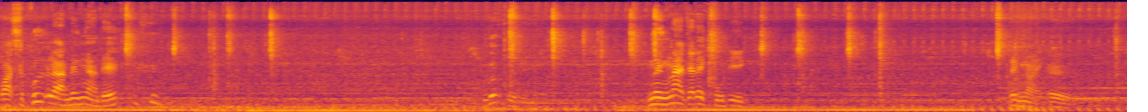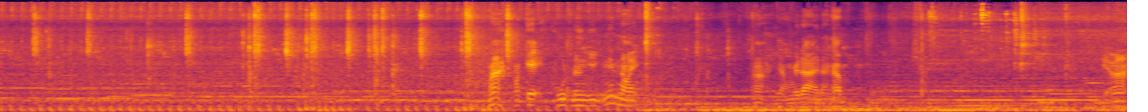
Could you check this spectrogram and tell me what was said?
กว่าสะพึละหนึ่งอะเด็กเลือกขูดอีกหนึ่งน่าจะได้ขูดอีกเล่นหน่อยเออมามาแกะขูดหนึ่งอีกนิดหน่อย ยังไม่ได้นะครับเดี๋ยวนะ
